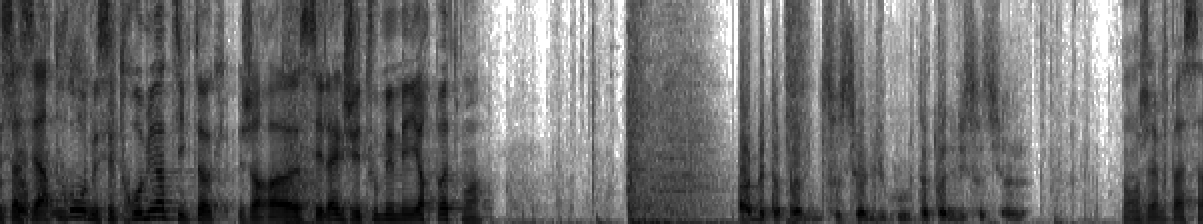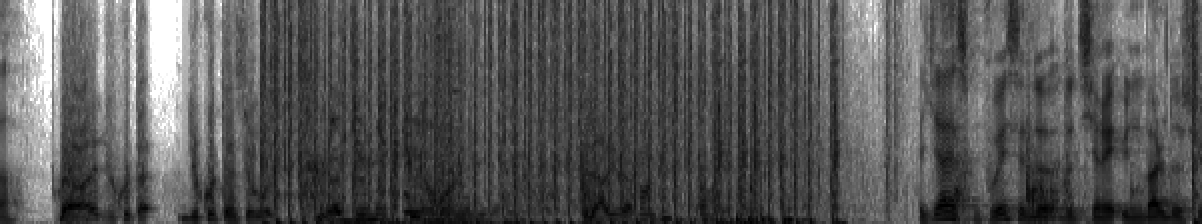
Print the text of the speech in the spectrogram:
Ça sert trop, mais c'est trop bien TikTok. Genre, euh, c'est là que j'ai tous mes meilleurs potes, moi. Ah, mais t'as pas de vie sociale, du coup. T'as pas de vie sociale. Non, j'aime pas ça. Bah ouais, du coup, t'as, du coup, t'as zéro. Il y a deux mecs qui Tu trolles. Il arrive, attends, juste. Les gars, est-ce que vous pouvez essayer de, de tirer une balle dessus?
